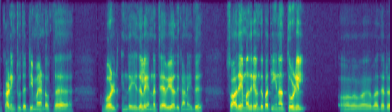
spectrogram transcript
According to the demand of the world இந்த இதில் என்ன தேவையோ அதுக்கான இது. ஸோ அதே மாதிரி வந்து பார்த்திங்கன்னா தொழில். வெதர்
